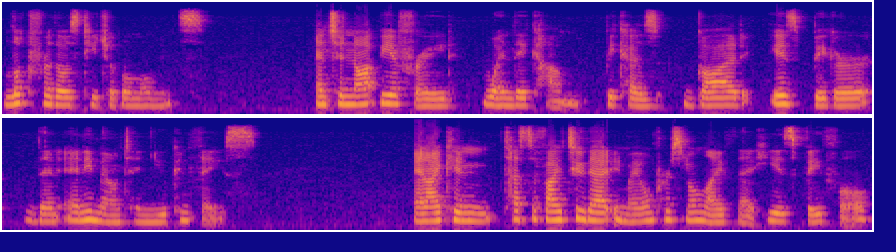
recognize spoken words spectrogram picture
look for those teachable moments and to not be afraid when they come because God is bigger than any mountain you can face. And I can testify to that in my own personal life that He is faithful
